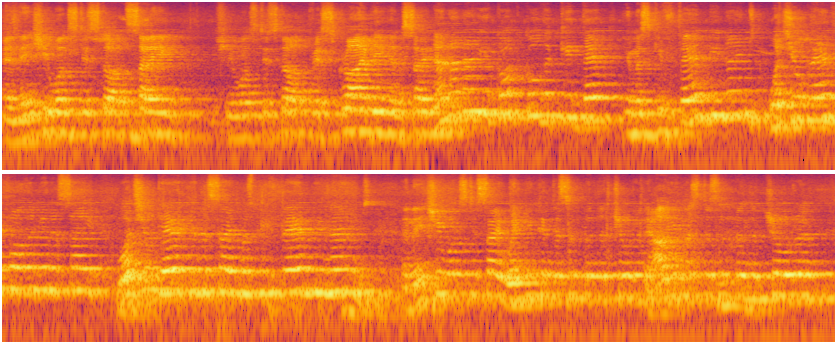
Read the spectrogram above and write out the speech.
And then she wants to start saying, she wants to start prescribing and say, no, no, no, you can't call the kid that. You must give family names. What's your grandfather going to say? What's your dad going to say? It must be family names. And then she wants to say when you can discipline the children, how you must discipline the children,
